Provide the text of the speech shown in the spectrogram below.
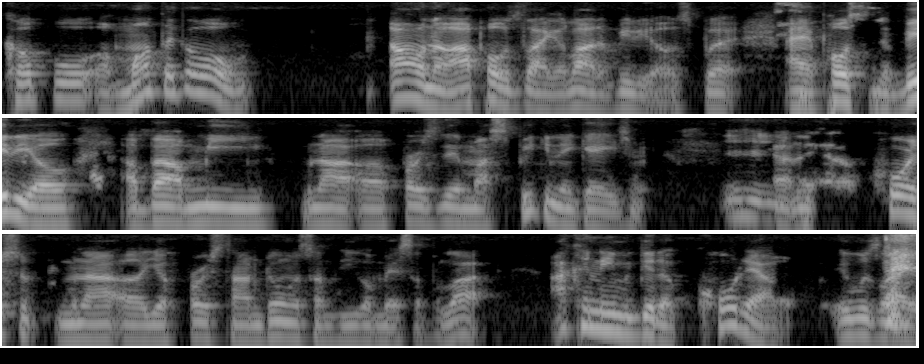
couple a month ago. I don't know. I posted like a lot of videos, but I had posted a video about me when I uh, first did my speaking engagement. Mm-hmm. And of course, when I uh, your first time doing something, you gonna mess up a lot. I couldn't even get a quote out. It was like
